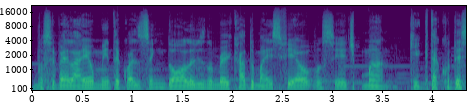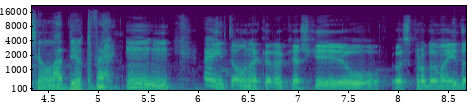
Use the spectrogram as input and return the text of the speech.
você vai lá e aumenta quase 100 dólares no mercado mais fiel. Você, tipo, mano, que que tá acontecendo lá dentro, velho? Uhum. É, então, né, cara, eu acho que o, esse problema aí da,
